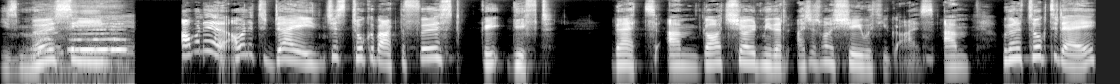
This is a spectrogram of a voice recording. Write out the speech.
His mercy? I want to, I want to today just talk about the first gift that um, God showed me that I just want to share with you guys. Um, we're going to talk today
